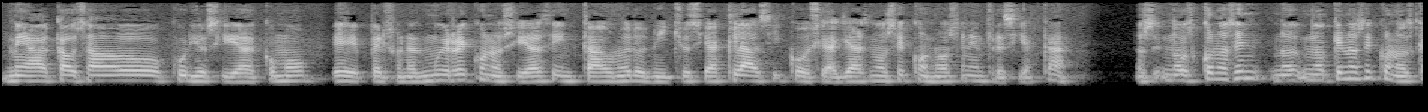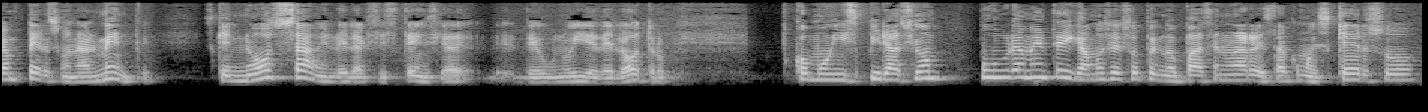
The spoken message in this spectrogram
Me ha causado curiosidad cómo eh, personas muy reconocidas en cada uno de los nichos, sea clásico o sea jazz, no se conocen entre sí acá. No, conocen, no, no que no se conozcan personalmente, es que no saben de la existencia de, uno y del otro. Como inspiración puramente, digamos, eso pues no pasa en una revista como Esquerzo,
